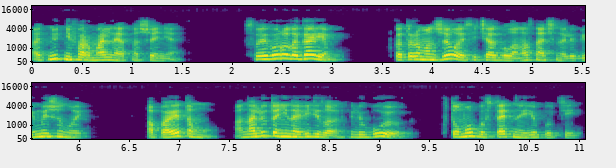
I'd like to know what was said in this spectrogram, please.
отнюдь неформальные отношения. Своего рода гарем, в котором Анжела сейчас была назначена любимой женой. А поэтому она люто ненавидела любую, кто мог бы встать на ее пути.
